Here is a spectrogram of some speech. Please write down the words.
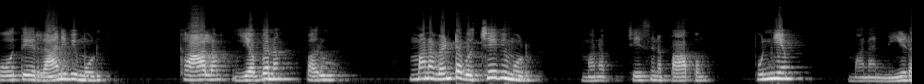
పోతే రానివి మూడు. కాలం యవ్వనం పరువు. మన వెంట వచ్చేవి మూడు. మన చేసిన పాపం పుణ్యం మన నీడ.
